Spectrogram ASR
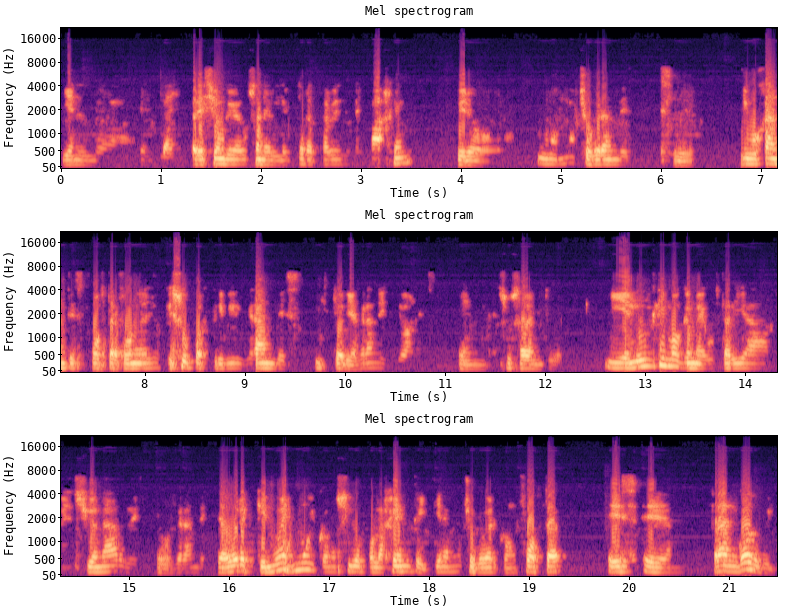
y en la, impresión que usan el lector a través de la imagen, pero hubo muchos grandes eh, dibujantes, Foster fue uno de ellos, que supo escribir grandes historias, grandes guiones en, sus aventuras. Y el último que me gustaría mencionar de estos grandes creadores, que no es muy conocido por la gente y tiene mucho que ver con Foster, es eh, Frank Godwin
